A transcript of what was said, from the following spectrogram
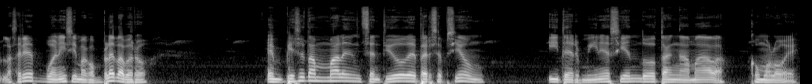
la serie es buenísima, completa, pero empiece tan mal en sentido de percepción y termine siendo tan amada como lo es.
